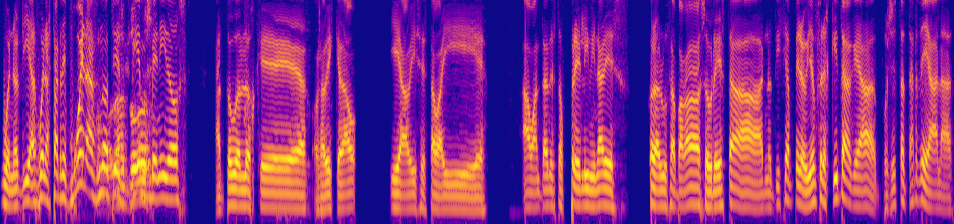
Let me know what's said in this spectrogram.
Buenos días, buenas tardes, buenas noches, bienvenidos a todos los que os habéis quedado y habéis estado ahí aguantando estos preliminares con la luz apagada sobre esta noticia, pero bien fresquita, que a, pues esta tarde a las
